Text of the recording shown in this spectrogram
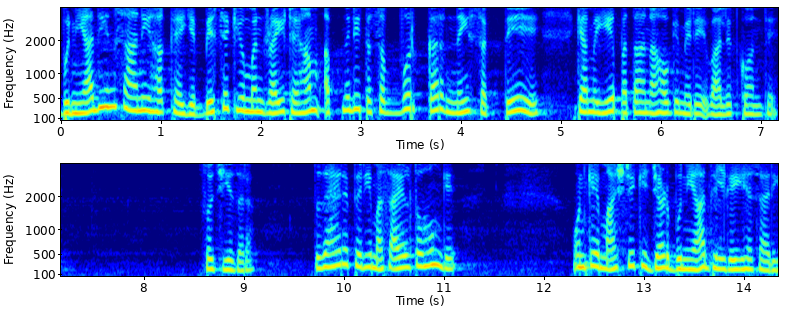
بنیادی انسانی حق ہے، یہ بیسک ہیومن رائٹ ہے۔ ہم اپنے لیے تصور کر نہیں سکتے کہ ہمیں یہ پتا نہ ہو کہ میرے والد کون تھے۔ سوچئے ذرا۔ تو ظاہر ہے پھر یہ مسائل تو ہوں گے۔ ان کے معاشرے کی جڑ بنیاد ہل گئی ہے ساری۔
